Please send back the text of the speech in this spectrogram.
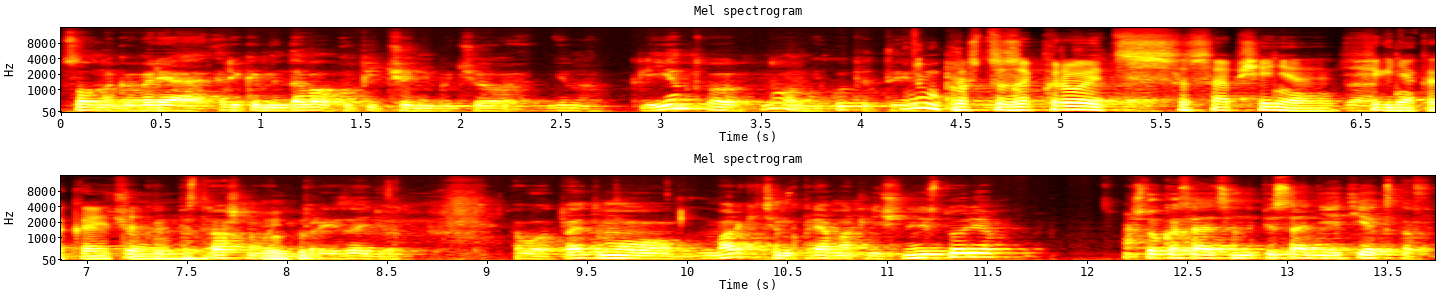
условно говоря, рекомендовал купить что-нибудь что, не знаю, клиенту, ну он не купит. Ты, ну просто закроет сообщение, да, фигня какая-то. Ничего как бы страшного не произойдет. Вот, поэтому маркетинг прям отличная история. Что касается написания текстов,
